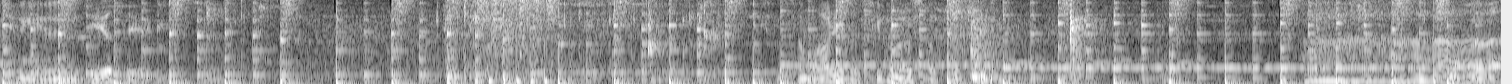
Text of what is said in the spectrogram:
저기, 여기 되었어요, 여기. 와리로 집어 넣을 수밖에 없어요. 아,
